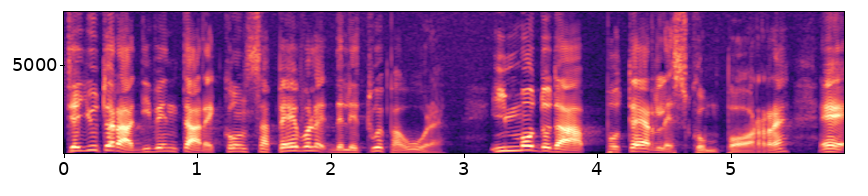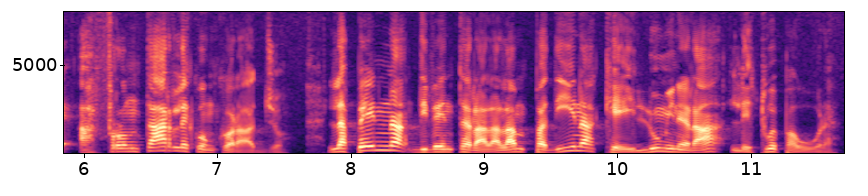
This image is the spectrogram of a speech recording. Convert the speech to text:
Ti aiuterà a diventare consapevole delle tue paure, in modo da poterle scomporre e affrontarle con coraggio. La penna diventerà la lampadina che illuminerà le tue paure,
